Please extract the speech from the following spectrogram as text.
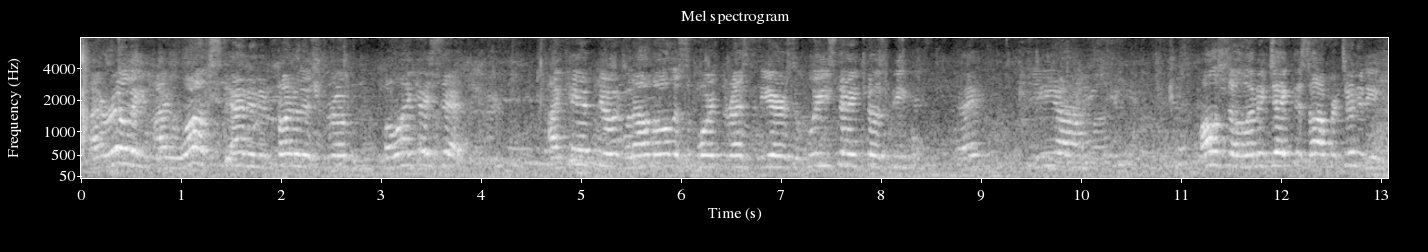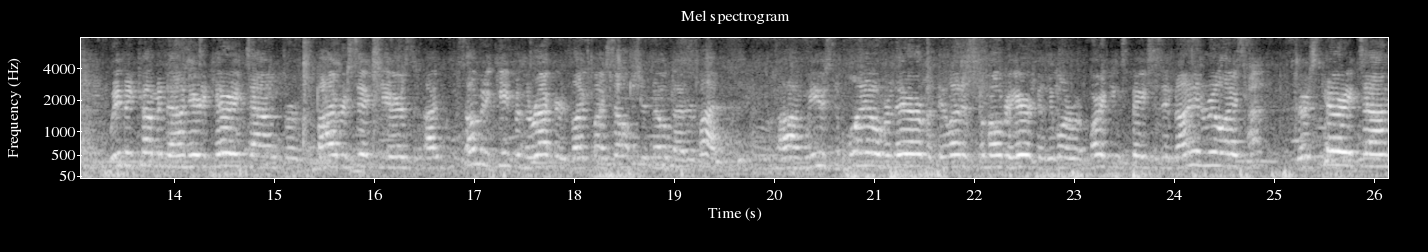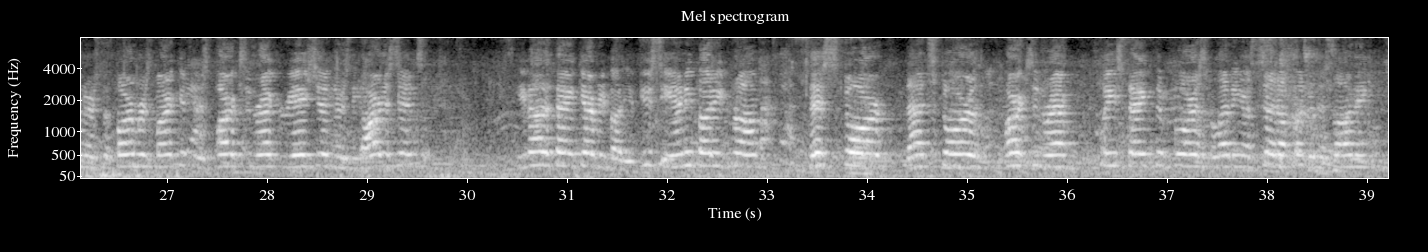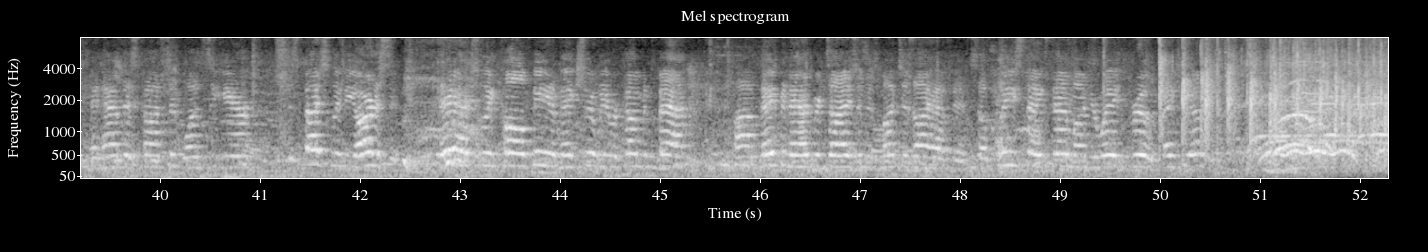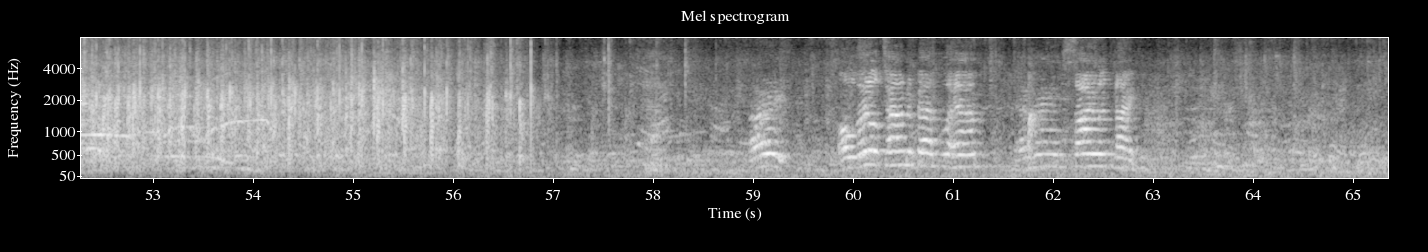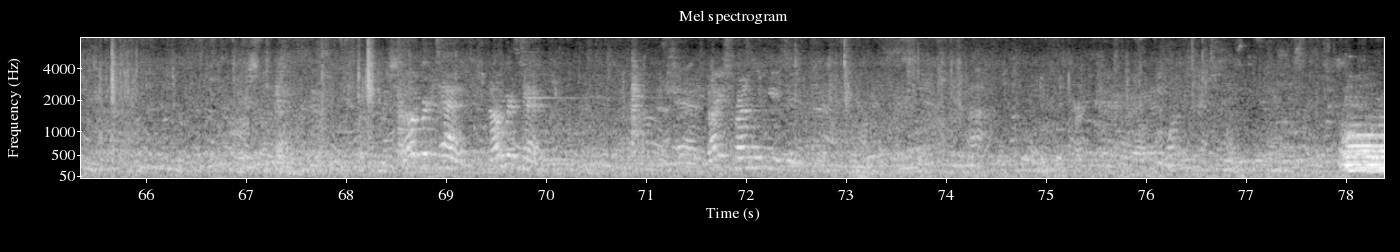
I really, I love standing in front of this group, but like I said, I can't do it without all the support the rest of the year, so please thank those people, okay? The, um, also, let me take this opportunity. We've been coming down here to Kerrytown for five or six years. I, somebody keeping the records, like myself, should know better, but um, we used to play over there, but they let us come over here because they wanted parking spaces in. But I didn't realize there's Kerrytown, there's the farmer's market, there's parks and recreation, there's the artisans, you got to thank everybody. If you see anybody from this store, that store, Parks and Rec, please thank them for us for letting us set up under this awning and have this concert once a year, especially the artisans. They actually called me to make sure we were coming back. Um, they've been advertising as much as I have been, so please thank them on your way through. Thank you. All right, a little town of Bethlehem, and then Silent Night. Number 10, number 10. And nice friendly music. All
